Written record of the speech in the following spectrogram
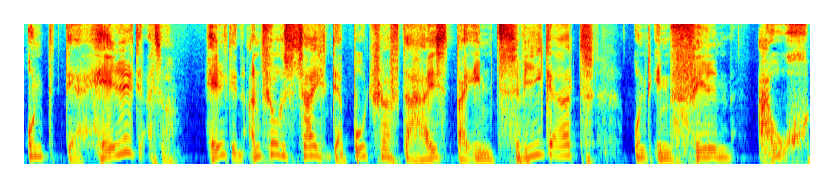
und der Held, also Held in Anführungszeichen, der Botschafter heißt bei ihm Zwiegert und im Film auch.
